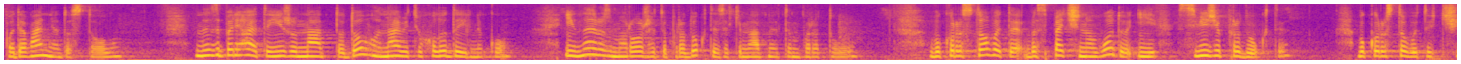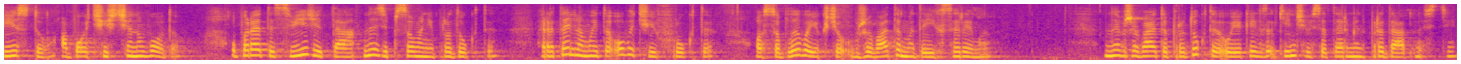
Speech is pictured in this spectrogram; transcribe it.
подавання до столу. Не зберігайте їжу надто довго навіть у холодильнику. І не розморожуйте продукти за кімнатною температурою. Використовуйте безпечну воду і свіжі продукти. Використовуйте чисту або очищену воду. Обирайте свіжі та незіпсовані продукти. Ретельно мийте овочі і фрукти, особливо якщо вживатимете їх сирими. Не вживайте продукти, у яких закінчився термін придатності.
